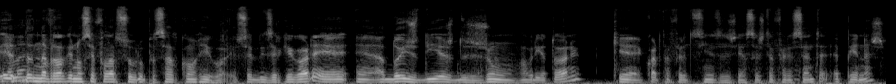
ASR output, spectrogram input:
eu, na verdade, eu não sei falar sobre o passado com rigor. Eu sei dizer que agora é, é há dois dias de jejum obrigatório que é quarta-feira de cinzas e a sexta-feira santa, apenas.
